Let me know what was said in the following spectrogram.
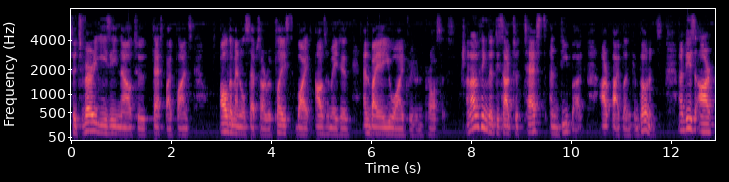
So it's very easy now to test pipelines. All the manual steps are replaced by automated and by a UI driven process. Another thing that is hard to test and debug are pipeline components. And these are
